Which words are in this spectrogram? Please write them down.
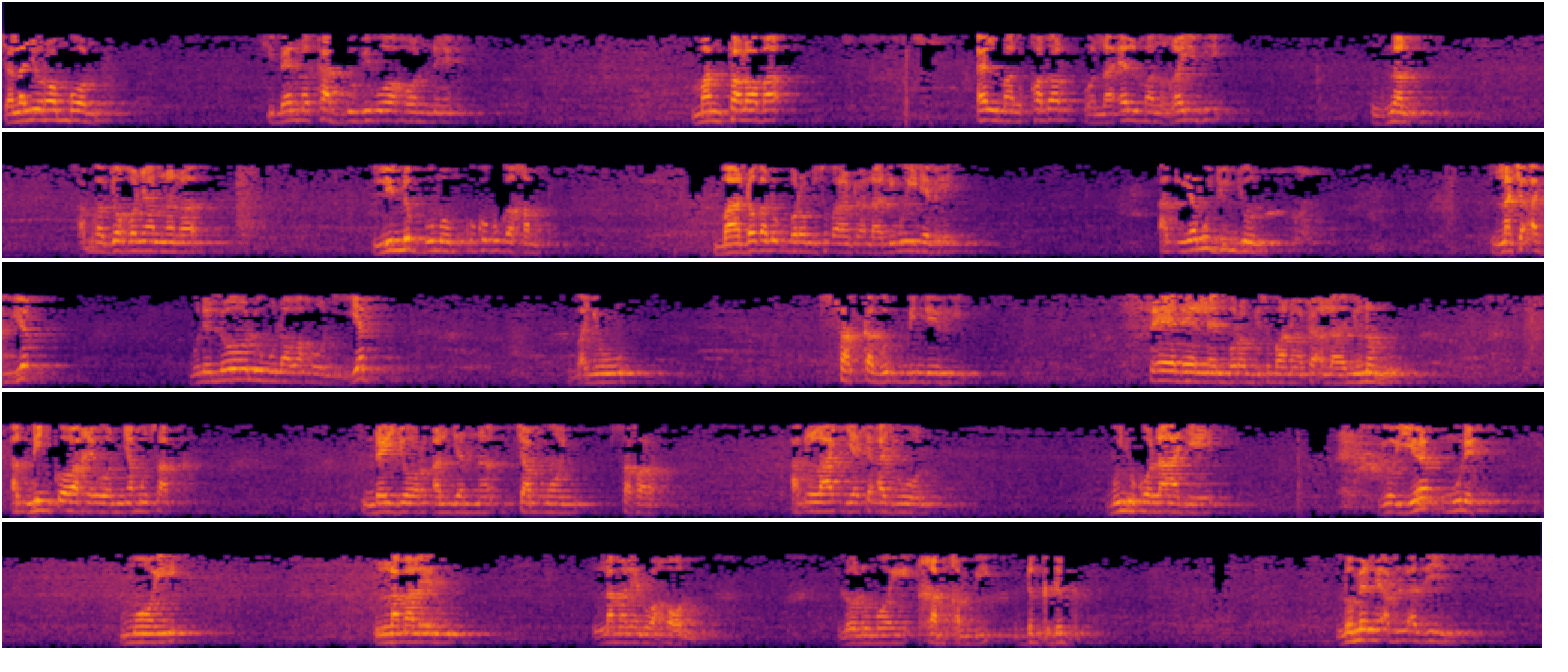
ca lañu romboon ci benn kàddu bi mu waxoon ne man talaba ilm al qadar wala ilm al ghaybi zal xam nga joxoñaan na la li nëbbu moom ku ko bugg a xam ba dogaluk borom bi subhanahu wa taala ni muy demee ak yamu junjoon la ca aju yépp mu ne loolu mu la waxoon yépp ba ñu sàkkagut mbindeef yi seedeel leen borom bi subhanahu wa taala ñu nangu ak niñ ko waxee woon ñamu sàkk ndeyjoor aljanna càmmooñ safara ak laaj ya ca aj woon bu ñu ko laajee yooyu yépp mu ne mooy la ma leen la ma leen waxoon loolu mooy xam-xam bi dëgg-dëgg lu mel ni Abdul Aziz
